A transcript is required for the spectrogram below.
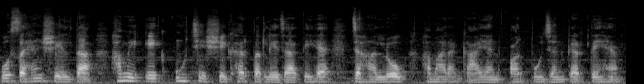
वो सहनशीलता हमें एक ऊँचे शिखर पर ले जाती है, जहाँ लोग हमारा गायन और पूजन करते हैं।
